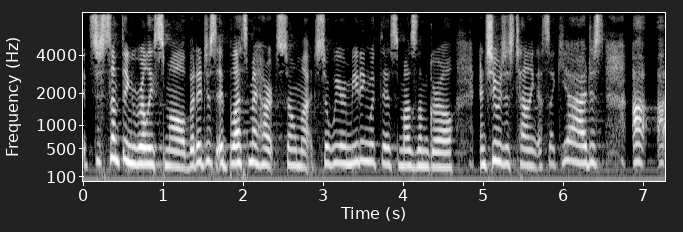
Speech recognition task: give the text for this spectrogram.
it's just something really small but it just it blessed my heart so much. So we were meeting with this muslim girl and she was just telling us like yeah i just I, I,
